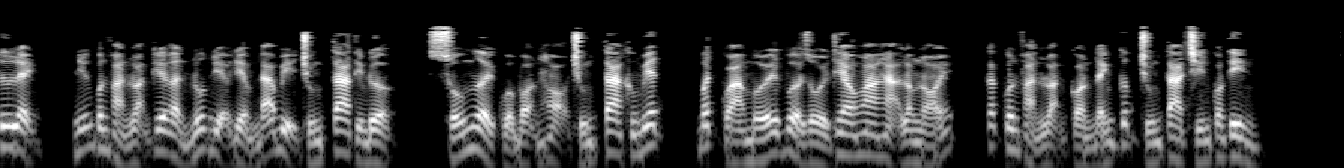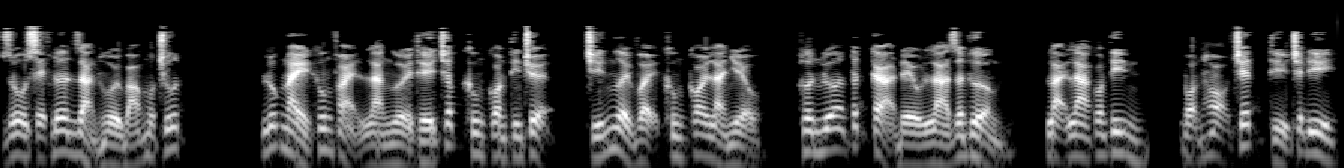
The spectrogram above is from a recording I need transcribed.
Tư lệnh, những quân phản loạn kia ẩn nút địa điểm đã bị chúng ta tìm được, số người của bọn họ chúng ta không biết, bất quá mới vừa rồi theo hoa hạ long nói, các quân phản loạn còn đánh cướp chúng ta chín con tin. Joseph đơn giản hồi báo một chút. Lúc này không phải là người thế chấp không con tin chuyện, chín người vậy không coi là nhiều hơn nữa tất cả đều là dân thường, lại là con tin, bọn họ chết thì chết đi,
